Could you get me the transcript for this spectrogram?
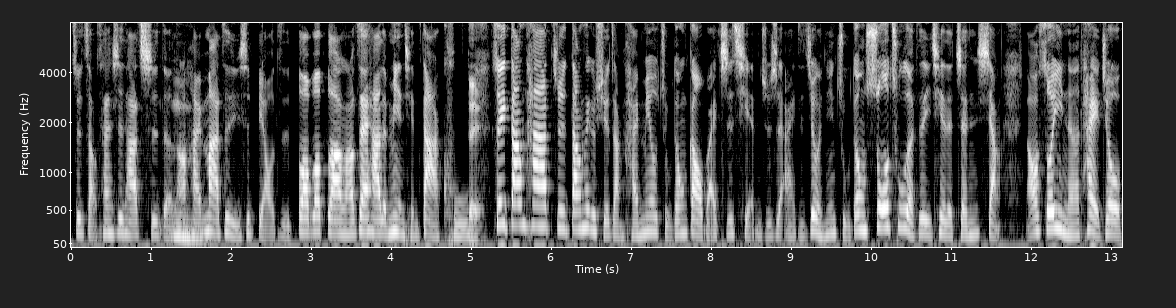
这早餐是他吃的，然后还骂自己是婊子，blah blah blah，然后在他的面前大哭。”对，所以当他就是当那个学长还没有主动告白之前，就是矮子就已经主动说出了这一切的真相。然后，所以呢，他也就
